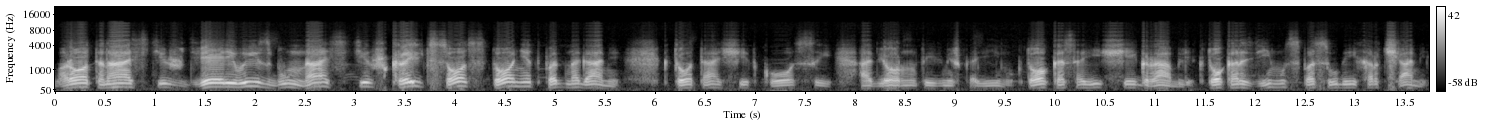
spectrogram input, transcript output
Ворота настежь, двери в избу настежь, крыльцо стонет под ногами. Кто тащит косы, обернутые в мешковину, кто косовища и грабли, кто корзину с посудой и харчами,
